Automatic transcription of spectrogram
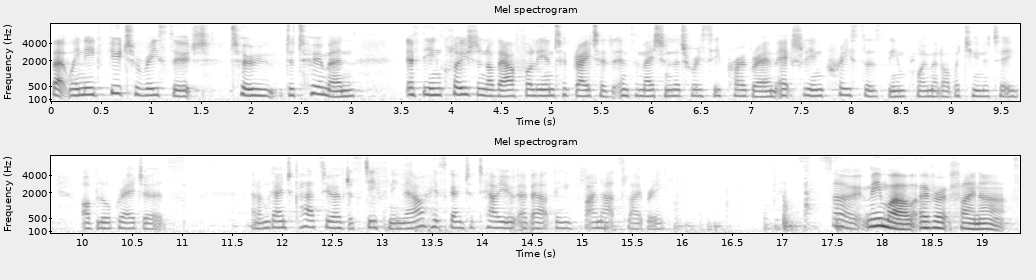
but we need future research to determine if the inclusion of our fully integrated information literacy program actually increases the employment opportunity of law graduates. And I'm going to pass you over to Stephanie now, who's going to tell you about the Fine Arts Library. So, meanwhile, over at Fine Arts,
